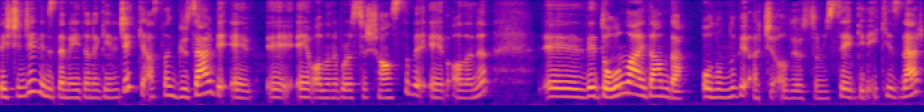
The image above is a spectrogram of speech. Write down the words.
5. E, evinizde meydana gelecek ki aslında güzel bir ev e, ev alanı burası şanslı bir ev alanı e, ve dolunaydan da olumlu bir açı alıyorsunuz sevgili ikizler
